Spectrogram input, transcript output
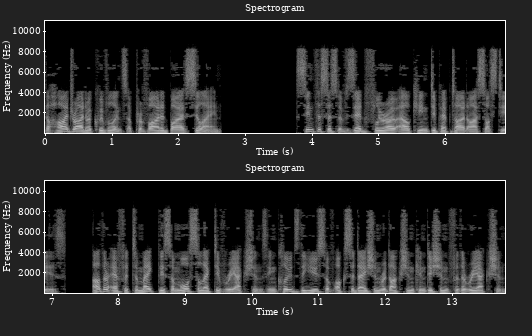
The hydride equivalents are provided by a silane. Synthesis of Z-fluoroalkene dipeptide isosteres other effort to make this a more selective reactions includes the use of oxidation reduction condition for the reaction.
